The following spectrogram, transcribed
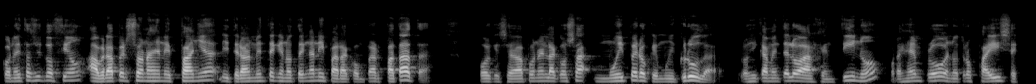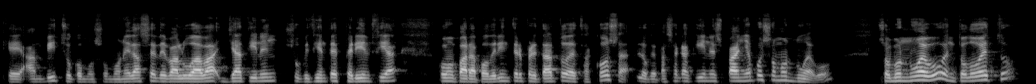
con esta situación habrá personas en España literalmente que no tengan ni para comprar patatas, porque se va a poner la cosa muy pero que muy cruda. Lógicamente los argentinos, por ejemplo, en otros países que han visto cómo su moneda se devaluaba, ya tienen suficiente experiencia como para poder interpretar todas estas cosas. Lo que pasa es que aquí en España pues somos nuevos. Somos nuevos en todo esto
